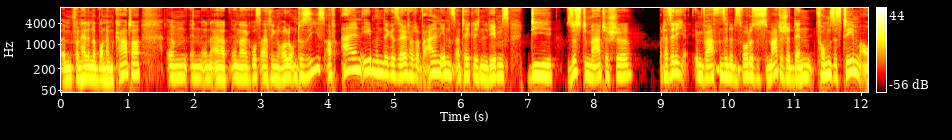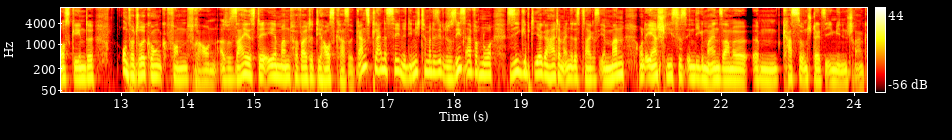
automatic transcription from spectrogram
ähm, von Helena Bonham Carter ähm, in, in, einer, in einer großartigen Rolle. Und du siehst auf allen Ebenen der Gesellschaft, auf allen Ebenen des alltäglichen Lebens die systematische tatsächlich im wahrsten Sinne des Wortes systematische, denn vom System ausgehende Unterdrückung von Frauen. Also sei es der Ehemann verwaltet die Hauskasse. Ganz kleine Szene, die nicht thematisiert wird. Du siehst einfach nur, sie gibt ihr Gehalt am Ende des Tages ihrem Mann und er schließt es in die gemeinsame ähm, Kasse und stellt sie irgendwie in den Schrank.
